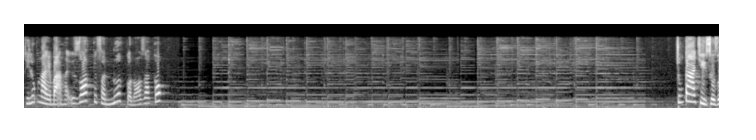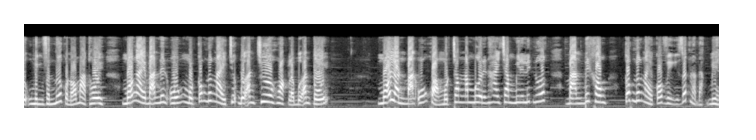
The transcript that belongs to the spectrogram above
thì lúc này bạn hãy rót cái phần nước của nó ra cốc. Chúng ta chỉ sử dụng mình phần nước của nó mà thôi. Mỗi ngày bạn nên uống một cốc nước này trước bữa ăn trưa hoặc là bữa ăn tối. Mỗi lần bạn uống khoảng 150 đến 200 ml nước, bạn biết không, Cốc nước này có vị rất là đặc biệt,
